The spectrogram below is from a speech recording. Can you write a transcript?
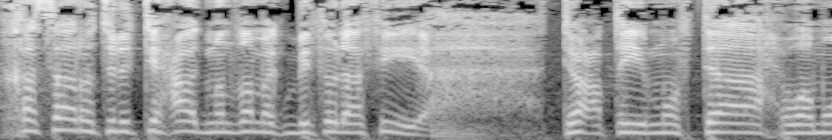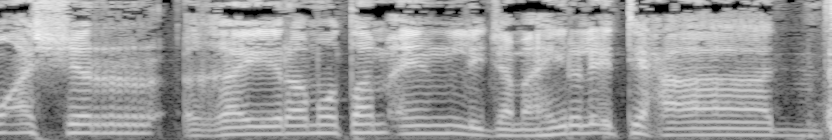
خسارة الاتحاد من ضمك بثلاثية. تعطي مفتاح ومؤشر غير مطمئن لجماهير الاتحاد.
